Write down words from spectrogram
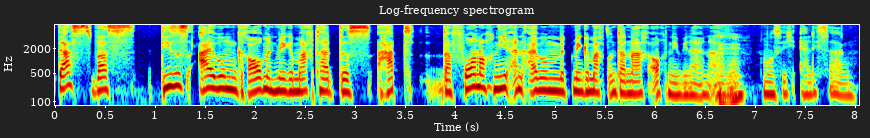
das, was dieses Album Grau mit mir gemacht hat, das hat davor noch nie ein Album mit mir gemacht und danach auch nie wieder ein Album, mhm. muss ich ehrlich sagen.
